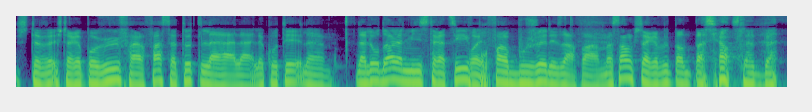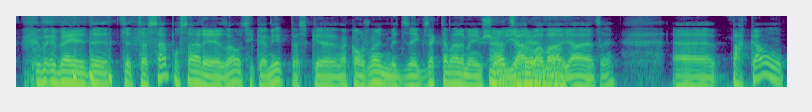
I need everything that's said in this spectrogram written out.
je t'aurais pas vu faire face à toute la, le côté, la, la lourdeur administrative pour faire bouger des affaires. Il me semble que je t'aurais vu prendre patience là-dedans. ben, t'as 100% raison. C'est comique parce que ma conjointe me disait exactement la même chose ah, hier ou avant-hier. Euh, par contre,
